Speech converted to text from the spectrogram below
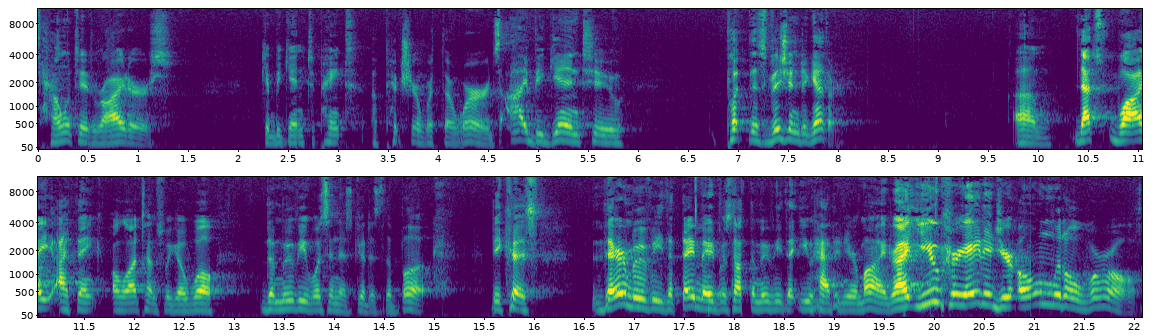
talented writers can begin to paint a picture with their words. I begin to put this vision together. Um, that's why I think a lot of times we go, well, the movie wasn't as good as the book. Because their movie that they made was not the movie that you had in your mind, right? You created your own little world.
